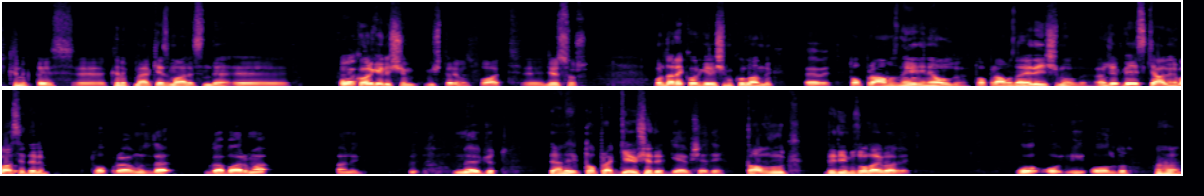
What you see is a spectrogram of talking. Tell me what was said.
Kınık'tayız. Ee, Kınık Merkez Mahallesi'nde e, Fuat rekor gelişim müşterimiz Fuat e, Cesur. Burada rekor gelişimi kullandık. Evet. Toprağımız neydi ne oldu? Toprağımızda ne değişim oldu? Öncelikle eski halini bahsedelim. Toprağımızda kabarma hani mevcut. Yani toprak gevşedi. Gevşedi. Tavlılık dediğimiz olay var. Evet. O, o oldu. Hı hı.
